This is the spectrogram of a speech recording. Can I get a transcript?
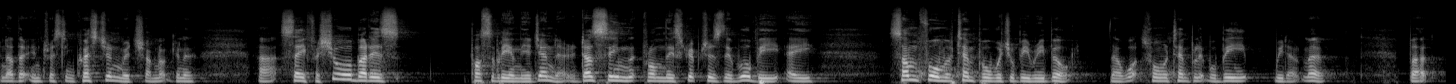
Another interesting question, which I'm not going to uh, say for sure, but is possibly in the agenda. It does seem that from the scriptures there will be a some form of temple which will be rebuilt. Now, what form of temple it will be, we don't know. But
